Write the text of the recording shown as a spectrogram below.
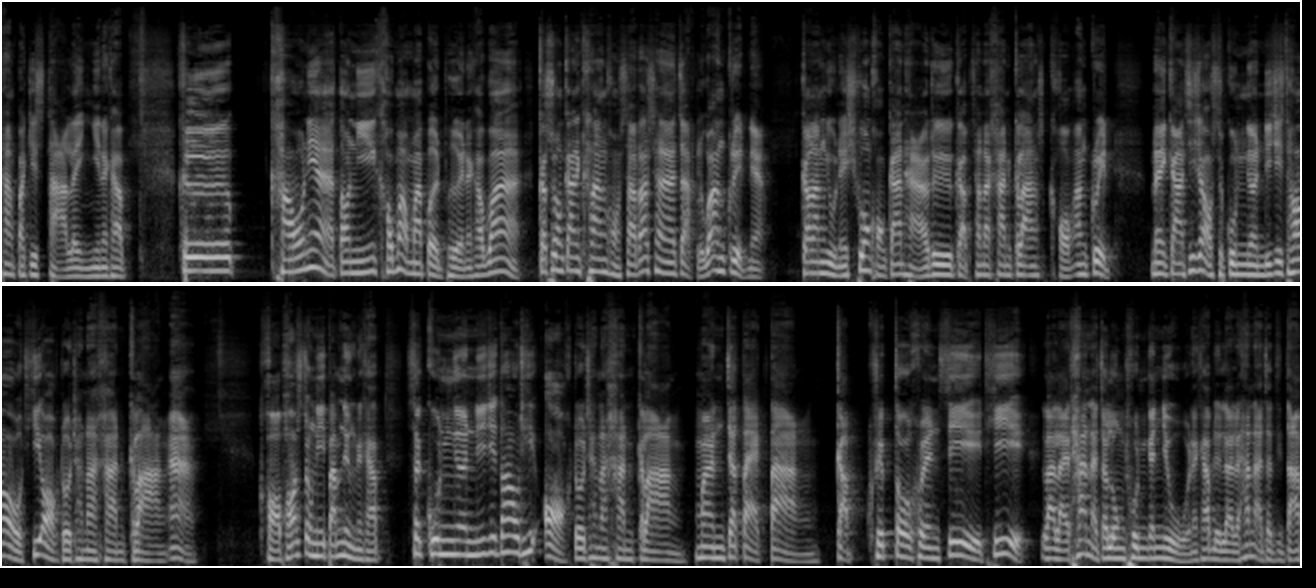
ทางปากีสถานอะไรอย่างนี้นะครับคือ เขาเนี่ยตอนนี้เขาออกมาเปิดเผยนะครับว่ากระทรวงการคลังของสหราชอาณาจักรหรือว่าอังกฤษเนี่ยกำลังอยู่ในช่วงของการหารือกับธนาคารกลางของอังกฤษ ในการที่จะออกสกุลเงินดิจิทัล ที่ออกโดยธนาคารกลางอะขอพอสตรงนี้แป๊บหนึ่งนะครับ สกุลเงินดิจิทัลที่ออกโดยธนาคารกลาง มันจะแตกต่างกับคริปโตเคอเรนซีที่หลาย ๆ ท่านอาจจะลงทุนกันอยู่นะครับหรือหลาย ๆ ท่านอาจจะติดตาม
